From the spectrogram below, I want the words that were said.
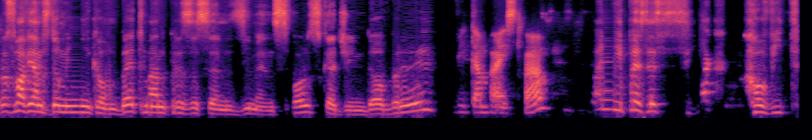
Rozmawiam z Dominiką Betman, prezesem Siemens Polska. Dzień dobry. Witam Państwa. Pani prezes, jak COVID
